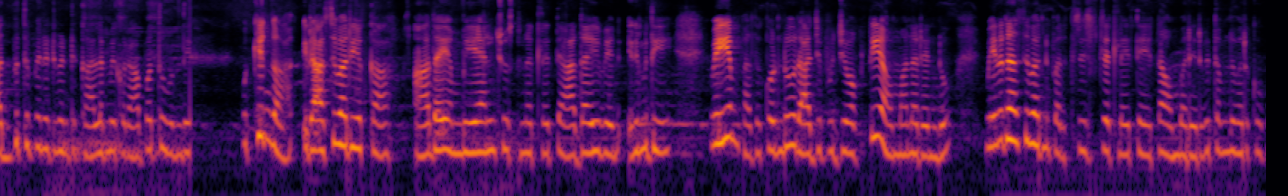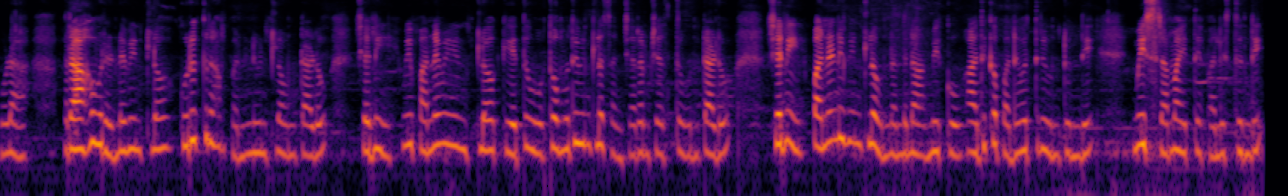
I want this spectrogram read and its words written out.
అద్భుతమైనటువంటి కాలం మీకు రాబోతూ ఉంది. ముఖ్యంగా ఈ రాశి వారి యొక్క ఆదాయం వ్యయాలను చూస్తున్నట్లయితే ఆదాయం ఎనిమిది వ్యయం పదకొండు రాజపూజ్యం ఒకటి అవమాన రెండు. మీనరాశి వారిని పరిశీలించినట్లయితే నవంబర్ ఇరవై తొమ్మిది వరకు కూడా రాహువు రెండవ ఇంట్లో గురుగ్రహం పన్నెండు ఇంట్లో ఉంటాడు. శని మీ పన్నెండు ఇంట్లో కేతువు తొమ్మిది ఇంట్లో సంచారం చేస్తూ ఉంటాడు. శని పన్నెండు ఇంట్లో ఉన్నందున మీకు అధిక పని ఒత్తిడి ఉంటుంది. మీ శ్రమ అయితే ఫలిస్తుంది.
